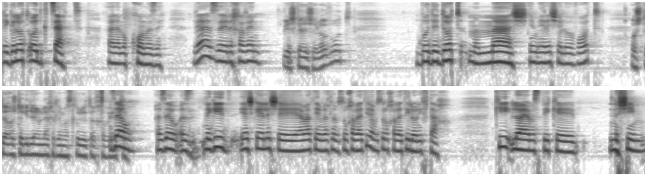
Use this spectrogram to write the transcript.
לגלות עוד קצת על המקום הזה, ואז לכוון. ויש כאלה שלא עוברות? בודדות ממש הם אלה שלא עוברות. או, שת, או שתגידי להם ללכת למסלול יותר חווייתי. זהו, אז זהו, אז נגיד, יש כאלה שאמרתי, אני הולכת למסלול חווייתי, והמסלול החווייתי לא נפתח. כי לא היה מספיק אה, נשים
